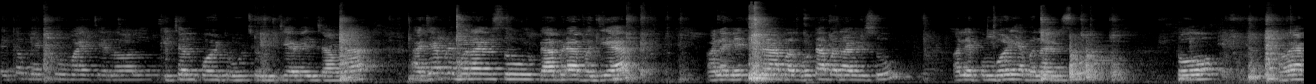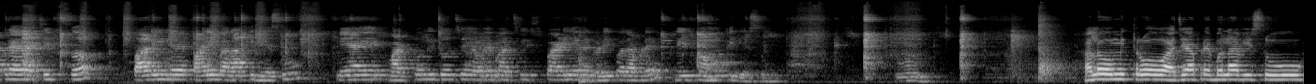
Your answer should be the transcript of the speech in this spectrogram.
Welcome back to my channel kitchen point હું છું વિજયાબેન ચાવડા. આજે આપણે બનાવીશું ડાબડા ભજીયા અને મેથીના ગોટા બનાવીશું અને પૂંભળિયા બનાવીશું. તો હવે આપણે ચિપ્સ પાડીને પાણીમાં રાખી દઈશું. મેં આ એક વાટકો લીધો છે, હવે એમાં ચિપ્સ પાડી અને ઘડી પર આપણે ફ્રીજમાં મૂકી દઈશું. હમ. હલો મિત્રો, આજે આપણે બનાવીશું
